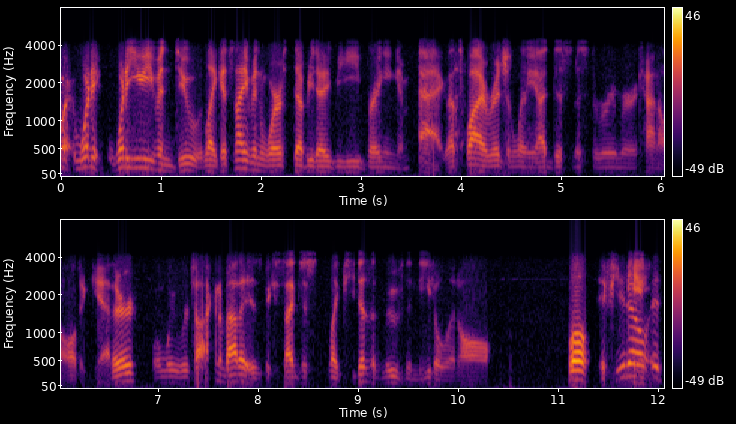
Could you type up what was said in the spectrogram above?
what what what do you even do? Like it's not even worth WWE bringing him back. That's why originally I dismissed the rumor kind of altogether when we were talking about it. Is because I just like he doesn't move the needle at all. Well, If you know, it's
